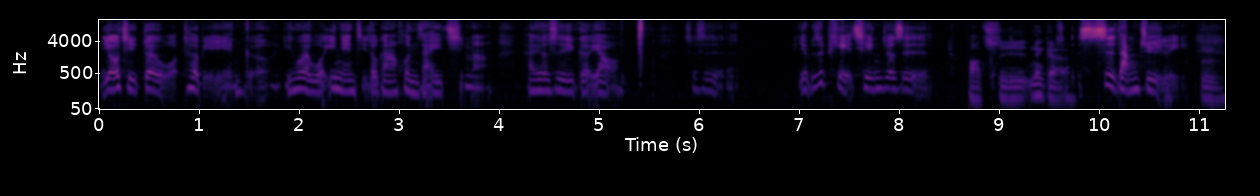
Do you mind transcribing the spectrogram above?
尤其对我特别严格，因为我一年级都跟他混在一起嘛，他就是一个要 就是。也不是撇清，就是保持那个适当距离，嗯，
